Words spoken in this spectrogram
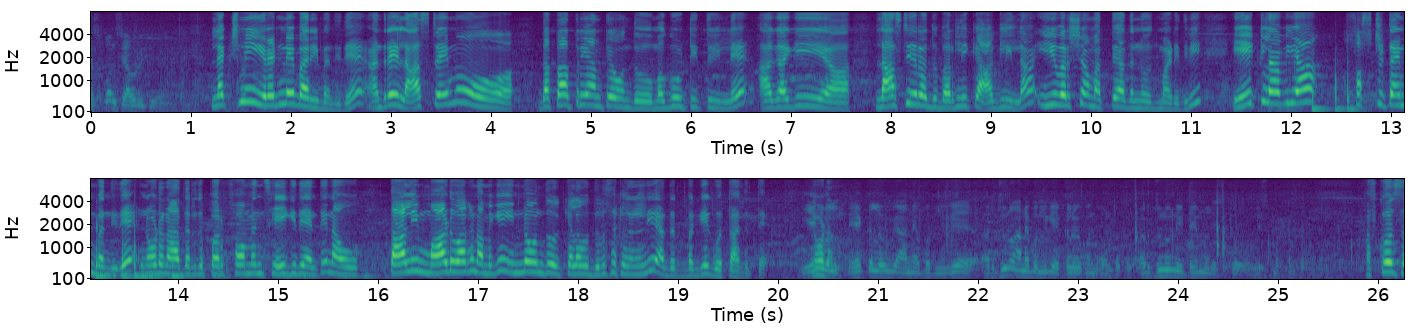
ರೆಸ್ಪಾನ್ಸ್ ಯಾವ ರೀತಿ ಲಕ್ಷ್ಮಿ ಎರಡನೇ ಬಾರಿ ಬಂದಿದೆ. ಅಂದರೆ ಲಾಸ್ಟ್ ಟೈಮು ದತ್ತಾತ್ರೇಯ ಅಂತ ಒಂದು ಮಗು ಹುಟ್ಟಿತ್ತು ಇಲ್ಲೇ. ಹಾಗಾಗಿ ಲಾಸ್ಟ್ ಇಯರ್ ಅದು ಬರಲಿಕ್ಕೆ ಆಗಲಿಲ್ಲ. ಈ ವರ್ಷ ಮತ್ತೆ ಅದನ್ನು ಇದು ಮಾಡಿದ್ವಿ. ಏಕಲವ್ಯ ಫಸ್ಟ್ ಟೈಮ್ ಬಂದಿದೆ. ನೋಡೋಣ ಅದರದ್ದು ಪರ್ಫಾರ್ಮೆನ್ಸ್ ಹೇಗಿದೆ ಅಂತ ನಾವು ತಾಲೀಮ್ ಮಾಡುವಾಗ ನಮಗೆ ಇನ್ನೊಂದು ಕೆಲವು ದಿವಸಗಳಲ್ಲಿ ಅದ್ರ ಬಗ್ಗೆ ಗೊತ್ತಾಗುತ್ತೆ. ನೋಡೋಣ. ಏಕಲವ್ಯ ಆನೆ ಬದಲಿಗೆ ಅರ್ಜುನ ಆನೆ ಬದಲಿಗೆ ಏಕಲವ್ಯ ಬಂದಿರುವಂಥದ್ದು. ಅರ್ಜುನನ ಈ ಟೈಮಲ್ಲಿ ಎಷ್ಟು ಮಿಸ್ ಮಾಡ್ಕೊಂತಾರೆ? ಅಫ್ಕೋರ್ಸ್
